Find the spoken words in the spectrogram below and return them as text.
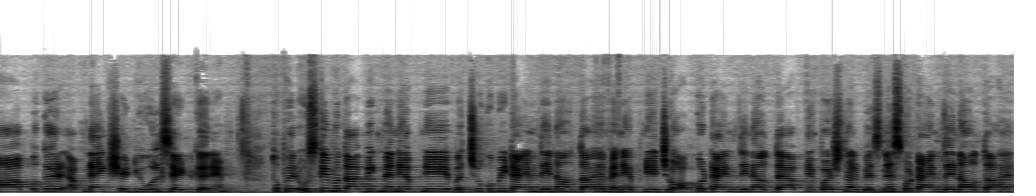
आप अगर अपना एक शेड्यूल सेट करें तो फिर उसके मुताबिक मैंने अपने बच्चों को भी टाइम देना होता है, मैंने अपने जॉब को टाइम देना होता है, अपने पर्सनल बिज़नेस को टाइम देना होता है।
